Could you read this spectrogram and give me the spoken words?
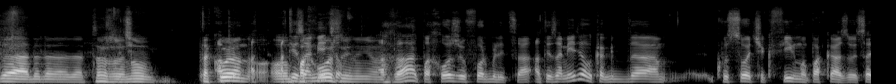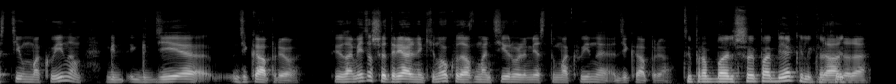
Да, да, да, да, да. Тоже, ну, такой А- он, а- а он ты похожий заметил? на него. Ага, похожую форму лица. А ты заметил, когда кусочек фильма показывают со Стивом Маккуином, где Ди Каприо? Ты заметил, что это реальное кино, куда вмонтировали вместо Маккуина Ди Каприо? Ты про «Большой побег» или какой? Да, да, да.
